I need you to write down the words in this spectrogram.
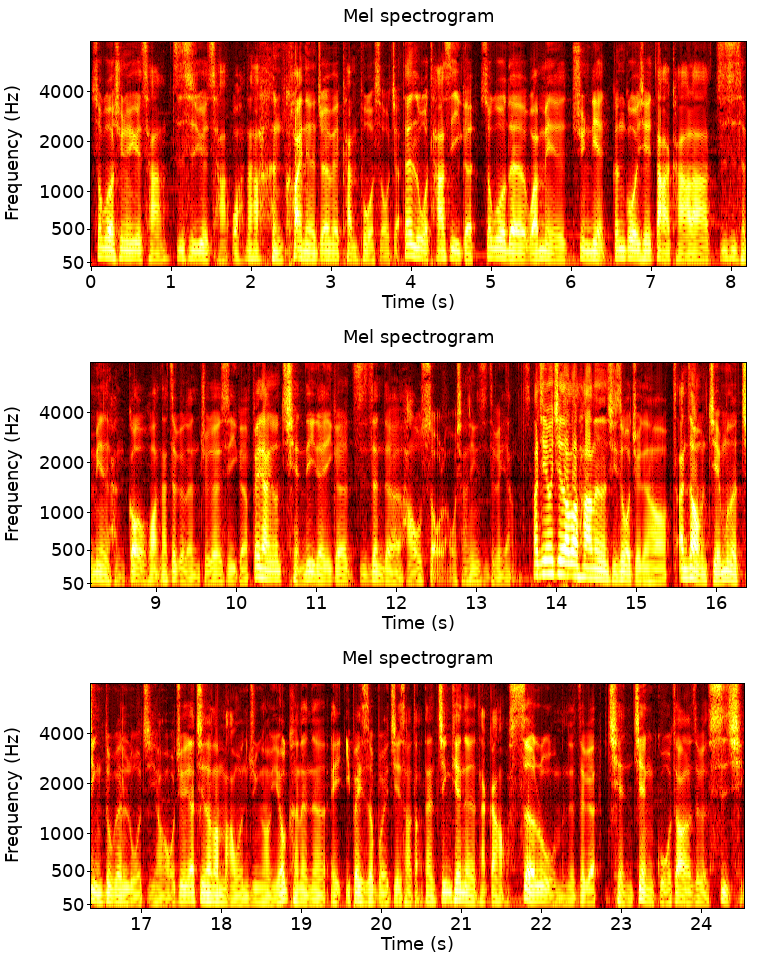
受过的训练越差，知识越差，哇，那他很快呢就会被看破手脚。但如果他是一个受过的完美的训练，跟过一些大咖啦，知识层面很够的话，那这个人绝对是一个非常有潜力的一个执政的好手了。我相信是这个样子。那今天介绍到他呢，其实我觉得哈，按照我们节目的进度跟逻辑哈，我觉得要介绍到马文君哦，有可能呢，哎，一辈子都不会介绍到。但今天呢，他刚好涉入我们的这个浅见国造的这个事情，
